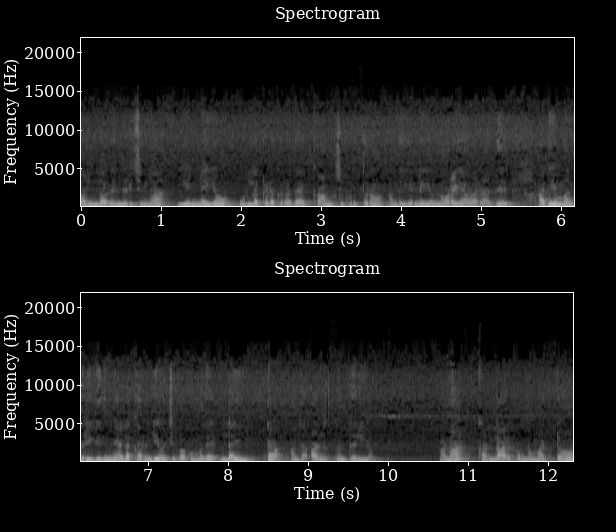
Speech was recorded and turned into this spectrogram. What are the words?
நல்லா வெந்துடுச்சுன்னா எண்ணெயும் உள்ள கிடக்கிறத காமிச்சு கொடுத்துரும். அந்த எண்ணெயும் நுறைய வராது. அதே மாதிரி இது மேல கரண்டியை வச்சு பார்க்கும்போது லைட்டா அந்த அழுத்தம் தெரியும். ஆனா கல்லா இருக்கும்னு மட்டும்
